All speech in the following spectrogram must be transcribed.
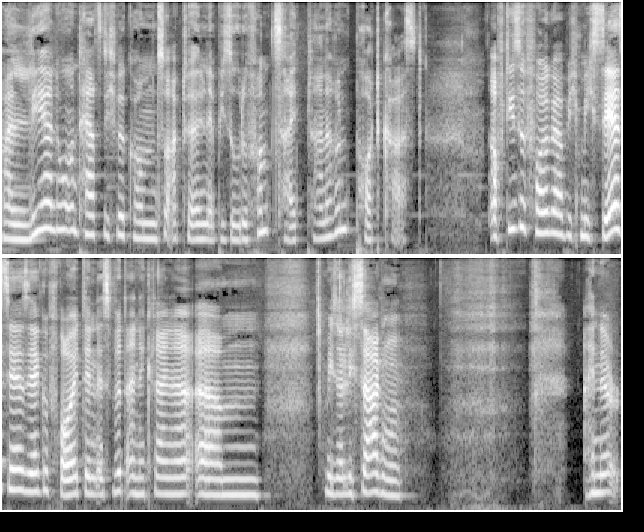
Hallo und herzlich willkommen zur aktuellen Episode vom Zeitplanerin Podcast. Auf diese Folge habe ich mich sehr, sehr, sehr gefreut, denn es wird eine kleine, ähm, wie soll ich sagen, eine,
